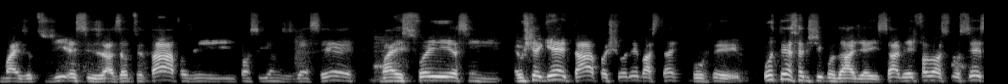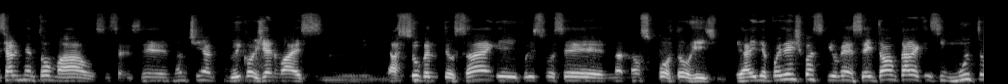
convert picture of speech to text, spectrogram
mais outros dias, esses, as outras etapas e conseguimos vencer, mas foi assim, eu cheguei à etapa, chorei bastante por ter, por ter essa dificuldade aí, sabe? Ele falou assim, você se alimentou mal, você, você não tinha glicogênio mais, açúcar no teu sangue, e por isso você não suportou o ritmo. E aí depois a gente conseguiu vencer. Então é um cara que, assim, muito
